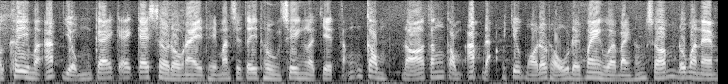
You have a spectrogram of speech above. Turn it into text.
uh, khi mà áp dụng cái cái cái sơ đồ này thì Man City thường xuyên là chia tấn công. Đó tấn công áp đảo trước mọi đối thủ để mang về bàn thắng sớm đúng không anh em?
